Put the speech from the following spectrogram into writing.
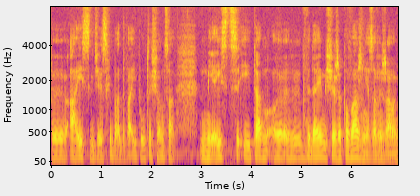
w ICE, gdzie jest chyba 2,5 tysiąca miejsc i tam e, wydaje mi się, że poważnie zawyżałem,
